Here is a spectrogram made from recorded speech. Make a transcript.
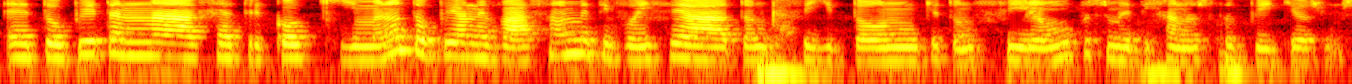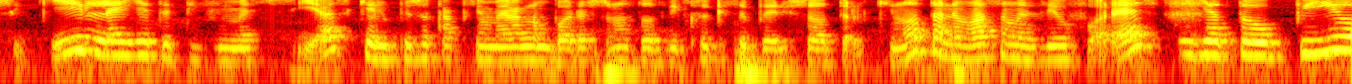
ε, το οποίο ήταν ένα θεατρικό κείμενο, το οποίο ανεβάσαμε με τη βοήθεια των καθηγητών μου και των φίλων μου που συμμετείχαν ως ηθοποιοί και ως μουσική. Λέγεται «Τη Βημεσίας» και ελπίζω κάποια μέρα να μπορέσω να το δείξω και σε περισσότερο κοινό. Το ανεβάσαμε δύο φορές, για το οποίο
